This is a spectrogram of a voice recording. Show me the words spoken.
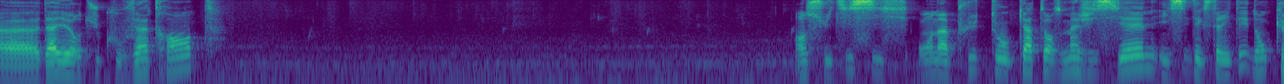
Euh, d'ailleurs, du coup, 20-30... Ensuite, ici, on a plutôt 14 magiciennes. Ici, dextérité, donc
